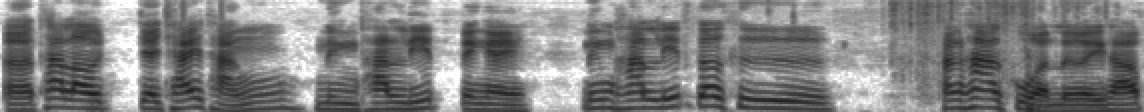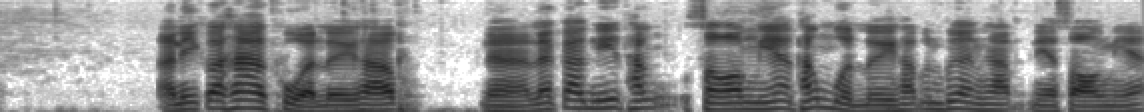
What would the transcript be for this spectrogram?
เอ่อถ้าเราจะใช้ถัง 1,000 ลิตร เป็นไง 1,000 ลิตรก็คือทั้ง 5 ขวดเลยครับ อันนี้ก็ 5 ขวดเลยครับนะแล้วก็นี้ทั้งซองเนี้ยทั้งหมดเลยครับเพื่อนๆครับเนี่ยซองเนี้ย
